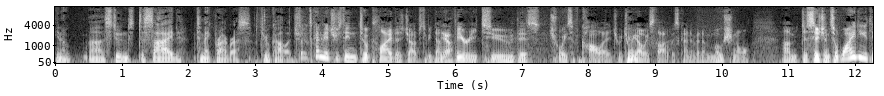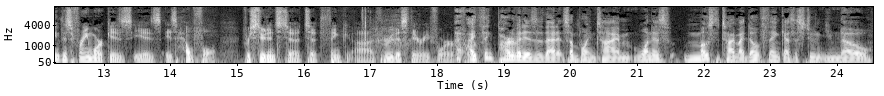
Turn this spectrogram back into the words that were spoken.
you know, uh, students decide to make progress through college. So it's kind of interesting to apply those jobs to be done Yeah. theory to this choice of college, which we always thought was kind of an emotional um, decision. So why do you think this framework is is is helpful for students to to think uh, through this theory? For, for I I think part of it is is that at some point in time, one is most of the time I don't think as a student you know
